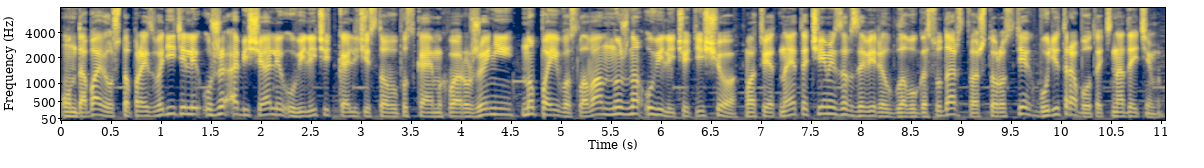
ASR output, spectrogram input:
Он добавил, что производители уже обещали увеличить количество выпускаемых вооружений, но, по его словам, нужно увеличить еще. В ответ на это Чемизов заверил главу государства, что Ростех будет работать над этим.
